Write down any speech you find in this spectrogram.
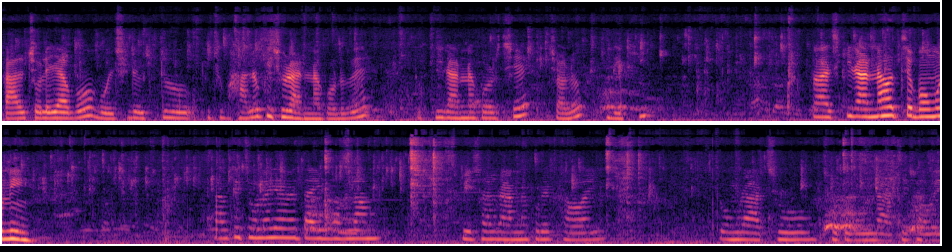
কাল চলে যাব, বলছিল একটু কিছু ভালো কিছু রান্না করবে। তো কি রান্না করছে? চলো দেখি। তো আজ কি রান্না হচ্ছে বৌমনি। কালকে চলে যাবে তাই ভাবলাম স্পেশাল রান্না করে খাওয়াই। তোমরা আছো ছোটো বোনরা আছে সবাই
